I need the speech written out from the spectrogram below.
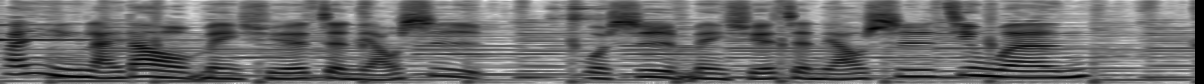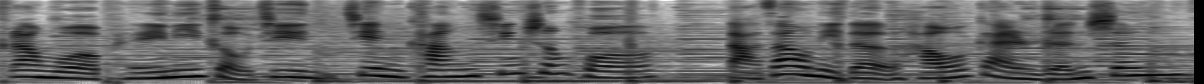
欢迎来到美学诊疗室，我是美学诊疗师静文，让我陪你走进健康新生活，打造你的好感人生。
